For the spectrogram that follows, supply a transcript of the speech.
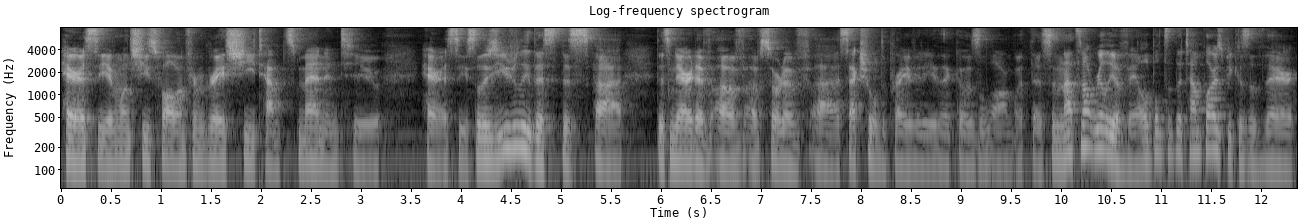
heresy and once she's fallen from grace she tempts men into heresy. So there's usually this this uh, this narrative of of sort of uh, sexual depravity that goes along with this. And that's not really available to the templars because of their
